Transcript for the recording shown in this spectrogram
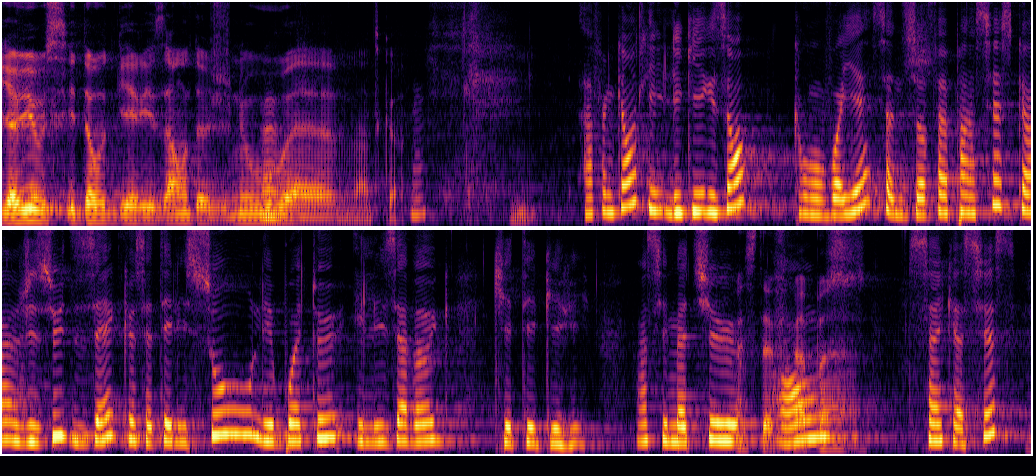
Il y a eu aussi d'autres guérisons de genoux, ah. euh, en tout cas. En fin de compte, les, guérisons qu'on voyait, ça nous a fait penser à ce que Jésus disait que c'était les sourds, les boiteux et les aveugles qui étaient guéris. Hein, c'est Matthieu 11, 5 à 6. Mm.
